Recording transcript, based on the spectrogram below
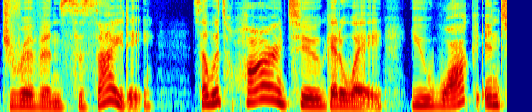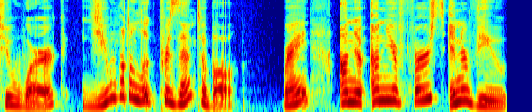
driven society. So it's hard to get away. You walk into work, you want to look presentable, right? On your, on your first interview,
